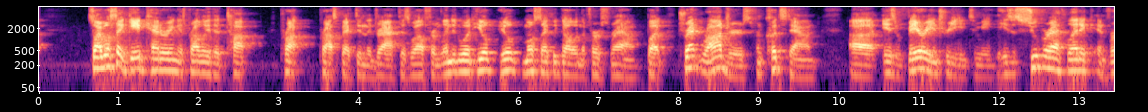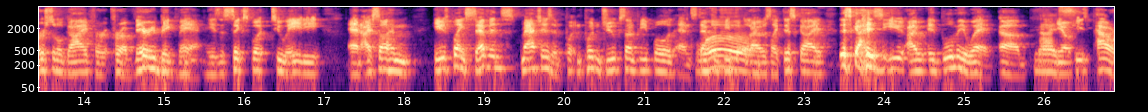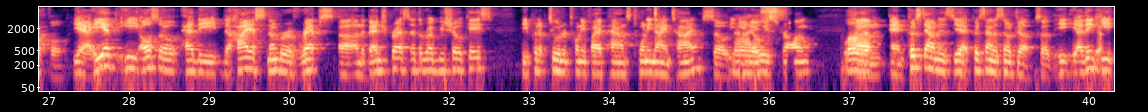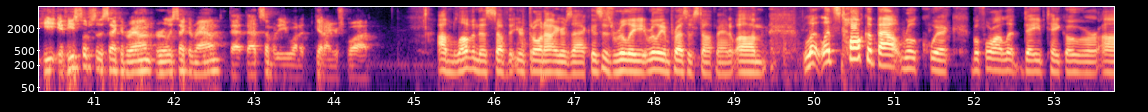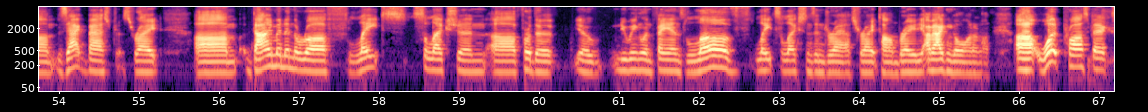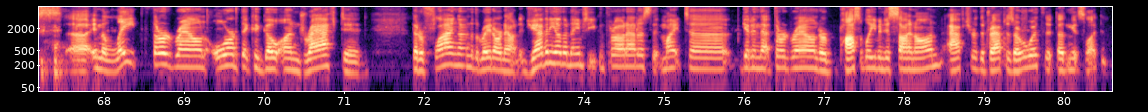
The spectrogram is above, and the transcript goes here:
so I will say Gabe Kettering is probably the top prop prospect in the draft as well from Lindenwood. He'll he'll most likely go in the first round. But Trent Rogers from Kutztown uh, is very intriguing to me. He's a super athletic and versatile guy for for a very big man. He's a six foot two eighty, and I saw him he was playing sevens matches and putting putting jukes on people and stepping Whoa. people, and I was like, this guy, this guy's, he, I, it blew me away. Um, nice. You know, he's powerful. Yeah, he had he also had the the highest number of reps uh, on the bench press at the Rugby Showcase. He put up 225 pounds 29 times, so nice. you know he's strong. Um, and Kutztown is yeah, Kutztown is no joke. So he, I think yeah. he, he if he slips to the second round, early second round, that that's somebody you want to get on your squad. I'm loving this stuff that you're throwing out here, Zach. This is really, really impressive stuff, man. Um, let, us talk about real quick before I let Dave take over. Um, Zach Bastris, right? Um, diamond in the rough, late selection uh, for the you know New England fans love late selections and drafts, right? Tom Brady. I mean, I can go on and on. Uh, what prospects uh, in the late third round or that could go undrafted that are flying under the radar now? Do you have any other names that you can throw out at us that might uh, get in that third round or possibly even just sign on after the draft is over with that doesn't get selected?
